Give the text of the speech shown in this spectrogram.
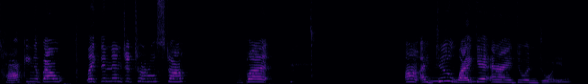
talking about like the Ninja Turtle stuff, but um, I do like it and I do enjoy it.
